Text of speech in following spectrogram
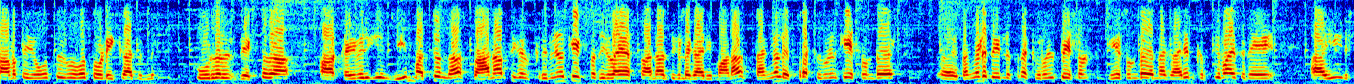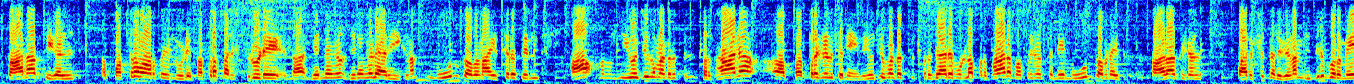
നാളത്തെ യോഗത്തിൽ യോഗത്തോടെ ഇക്കാര്യത്തിൽ കൂടുതൽ വ്യക്തത കൈവരിക്കുകയും ചെയ്യും. മറ്റൊന്ന് സ്ഥാനാർത്ഥികൾ ക്രിമിനൽ കേസ് പ്രതികളായ സ്ഥാനാർത്ഥികളുടെ കാര്യമാണ്. തങ്ങൾ എത്ര ക്രിമിനൽ കേസുണ്ട് തങ്ങളുടെ പേരിൽ എത്ര ക്രിമിനൽ കേസ് കേസുണ്ട് എന്ന കാര്യം കൃത്യമായി തന്നെ ഈ സ്ഥാനാർത്ഥികൾ പത്രവാർത്തയിലൂടെ പത്രപരസ്യത്തിലൂടെ ജനങ്ങൾ ജനങ്ങളെ അറിയിക്കണം. മൂന്ന് തവണ ഇത്തരത്തിൽ ആ നിയോജക മണ്ഡലത്തിൽ പ്രധാന പത്രങ്ങളിൽ തന്നെ നിയോജക മണ്ഡലത്തിൽ പ്രചാരമുള്ള പ്രധാന പത്രങ്ങളിൽ തന്നെ മൂന്ന് തവണ സ്ഥാനാർത്ഥികൾ പരസ്യം നൽകണം. ഇതിനു പുറമെ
